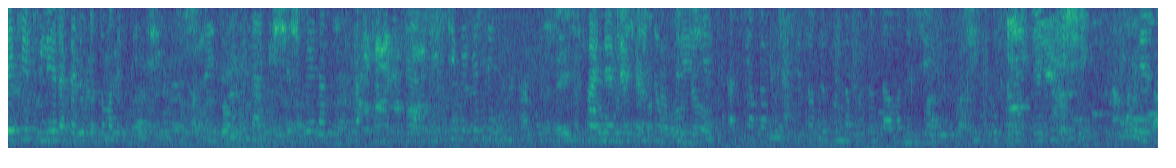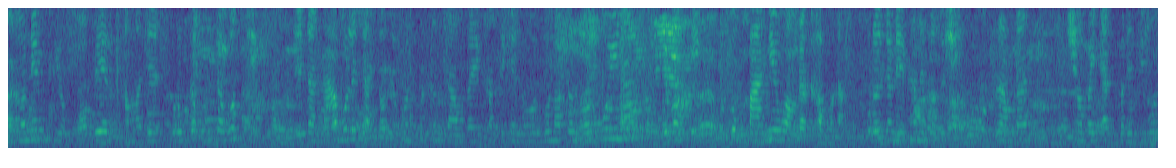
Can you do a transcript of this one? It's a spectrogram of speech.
দেখিয়ে তুলিয়ে রাখা যেগুলো তোমাদের দিচ্ছি। আমরা এই জন্য আমি বিশ্বাস করে না আজকে আমাদের গ্যারান্টি টিকে গেছে আমি সেই দপ্তরে এসে আজকে আমরা বলেছি যতক্ষণ না পর্যন্ত আমাদের সেই শিক্ষক এসে আমাদের অনেকপ্রিয় কবের আমাদের প্রজ্ঞাপনটা হচ্ছে এটা না বলে যান ততক্ষণ পর্যন্ত আমরা এখান থেকে নড়বো না তো নড়বই না এবং একটুকু পানিও আমরা খাব না। প্রয়োজনে এখানে যত শিক্ষকরা আমরা আছি সবাই একবারে জীবন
